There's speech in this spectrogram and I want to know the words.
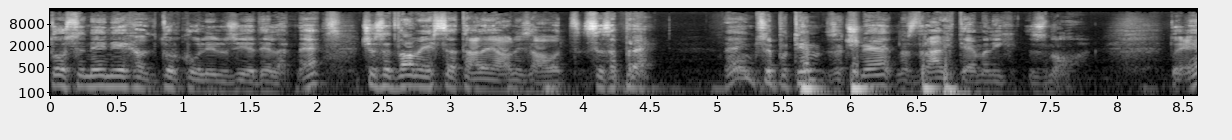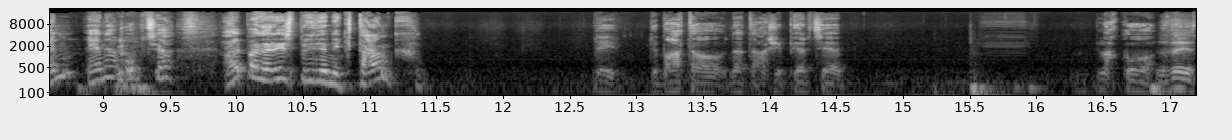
to se ne neha kdorkoli iluzije delati. Ne? Če za dva meseca ta javni zavod se zapre ne? in se potem začne na zdravih temeljih znova. To je en, ena opcija, ali pa da res pride nek tank, Dej, debata o Nataši Pirce lahko. Zdaj je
